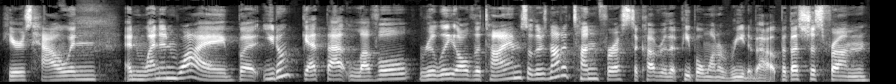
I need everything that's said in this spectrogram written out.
here's how and and when and why. But you don't get that level really all the time, so there's not a ton for us to cover that people want to read about. But that's just from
